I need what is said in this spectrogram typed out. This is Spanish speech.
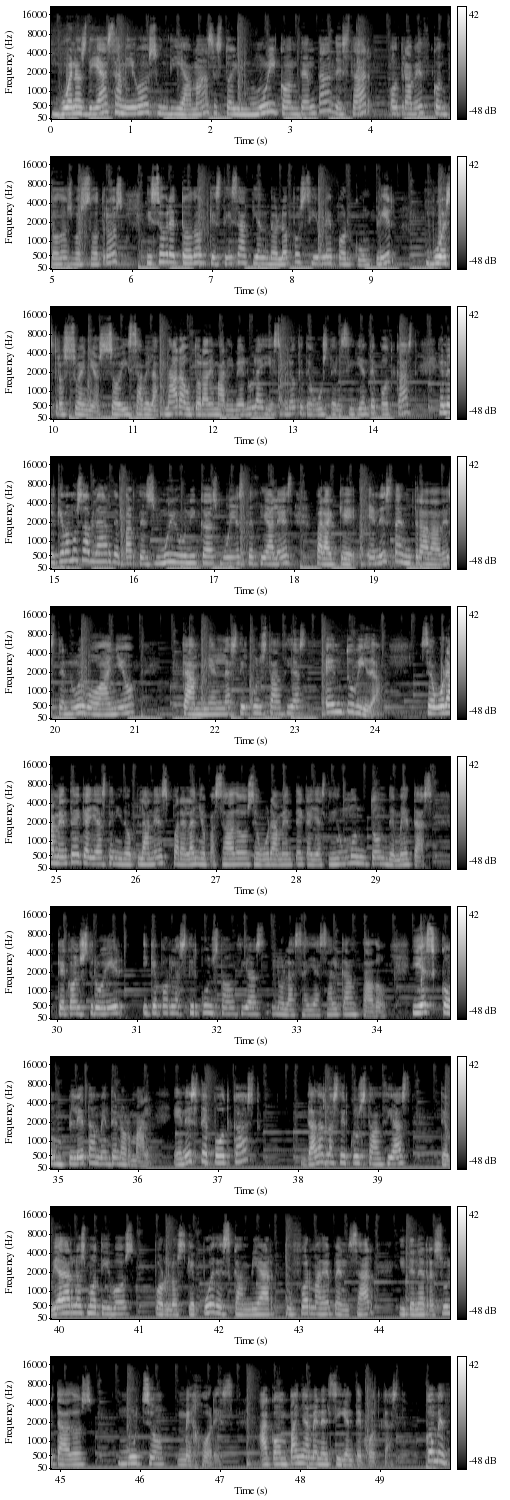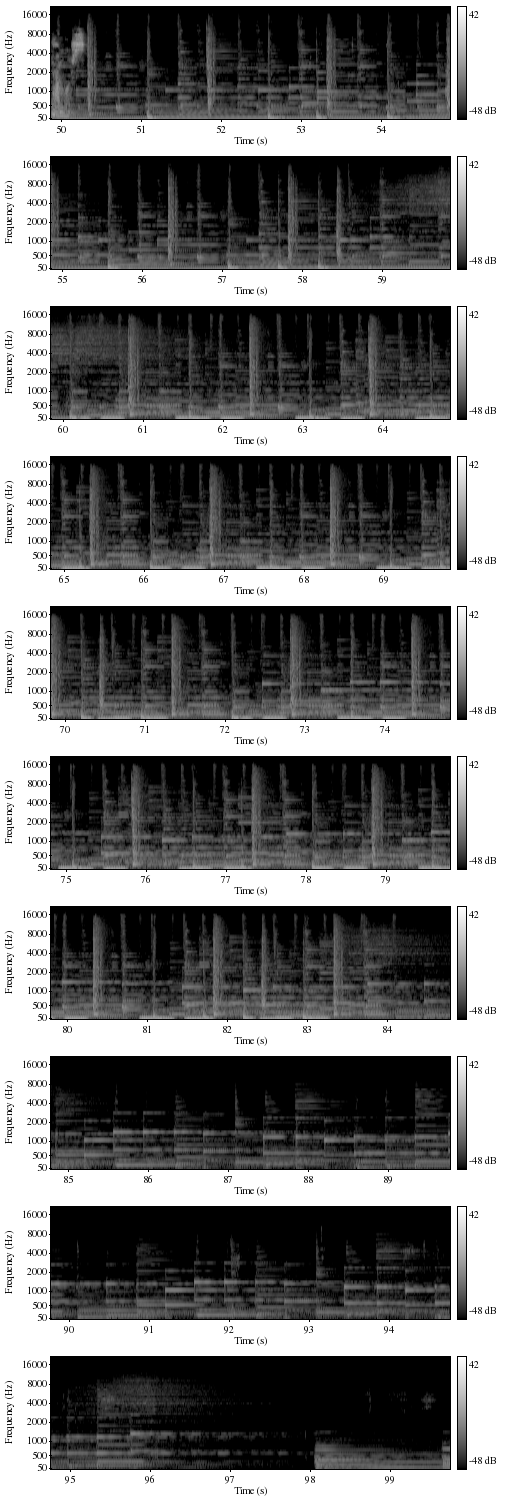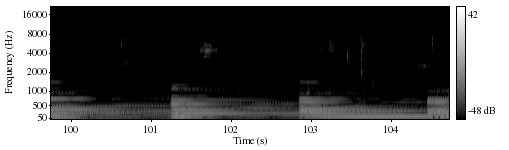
Buenos días amigos, un día más. Estoy muy contenta de estar otra vez con todos vosotros y sobre todo que estéis haciendo lo posible por cumplir vuestros sueños. Soy Isabel Aznar, autora de Maribélula y espero que te guste el siguiente podcast en el que vamos a hablar de partes muy únicas, muy especiales para que en esta entrada de este nuevo año cambien las circunstancias en tu vida. Seguramente que hayas tenido planes para el año pasado, seguramente que hayas tenido un montón de metas que construir y que por las circunstancias no las hayas alcanzado. Y es completamente normal. En este podcast, dadas las circunstancias, te voy a dar los motivos por los que puedes cambiar tu forma de pensar y tener resultados mucho mejores. Acompáñame en el siguiente podcast. Comenzamos.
